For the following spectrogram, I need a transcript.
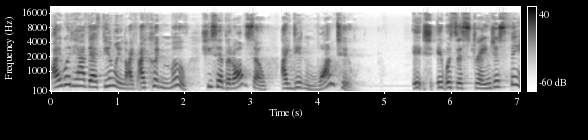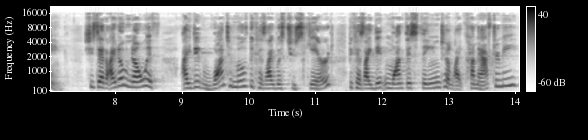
I would have that feeling like I couldn't move. She said, but also I didn't want to. It, it was the strangest thing. She said, I don't know if I didn't want to move because I was too scared, because I didn't want this thing to like come after me.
